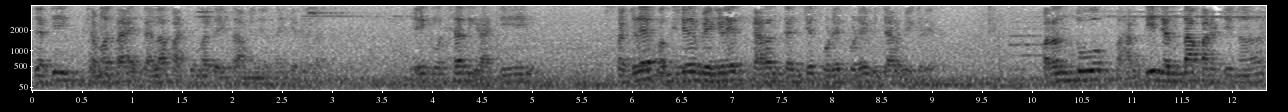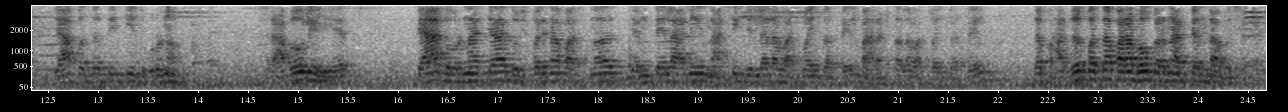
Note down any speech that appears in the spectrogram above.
ज्याची क्षमता आहे त्याला पाठिंबा द्यायचा आम्ही निर्णय केलेला आहे. एक लक्षात घ्या की सगळे पक्ष वेगळे कारण त्यांचे थोडे थोडे विचार वेगळे परंतु भारतीय जनता पार्टीनं ज्या पद्धतीची धोरणं राबवलेली आहेत त्या धोरणाच्या दुष्परिणामापासून जनतेला आणि नाशिक जिल्ह्याला वाचवायचं असेल महाराष्ट्राला वाचवायचं असेल तर भाजपचा पराभव करणं अत्यंत आवश्यक आहे.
